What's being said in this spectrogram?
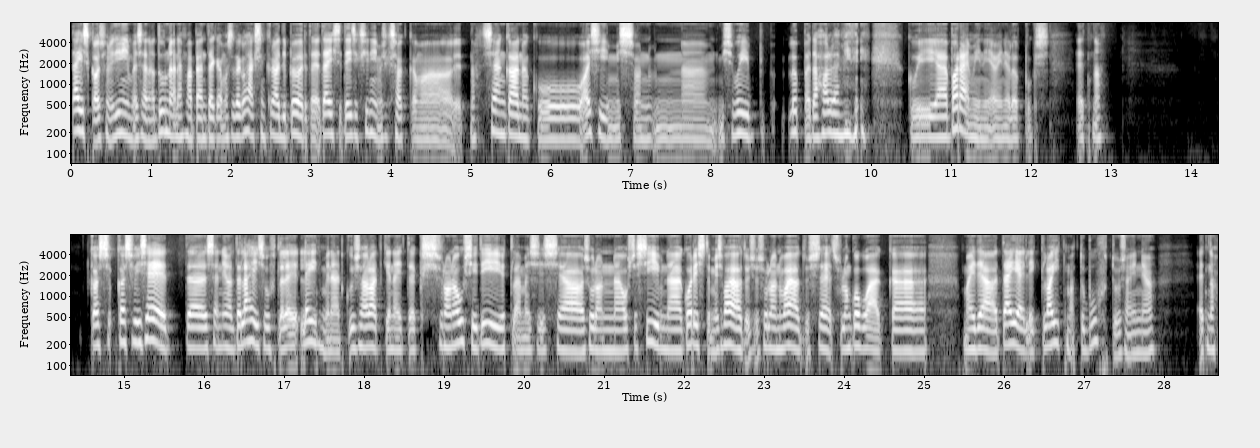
täiskasvanud inimesena tunnen, et ma pean tegema sada kaheksakümmend kraadi pöörde ja täiesti teiseks inimeseks hakkama, et noh, see on ka nagu asi, mis on, äh, mis võib lõppeda halvemini kui paremini, on ju, lõpuks. et noh kas, kas või see, et äh, see nii-öelda lähisuhte leidmine, et kui sa oledki näiteks, sul on OCD, ütleme siis, ja sul on obsessiivne koristamisvajadus ja sul on vajadus see, et sul on kogu aeg äh, ma ei tea, täielik laitmatu puhtus, on ju, et noh,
